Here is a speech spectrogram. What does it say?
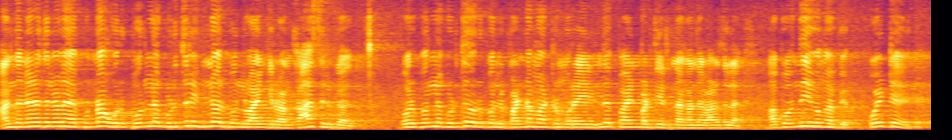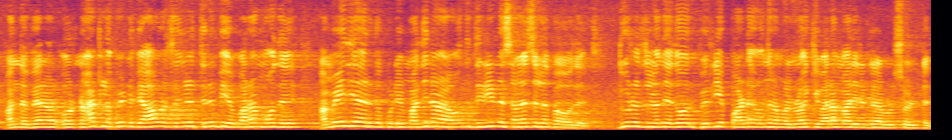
அந்த நேரத்துலலாம் எப்படின்னா ஒரு பொருளை கொடுத்துட்டு இன்னொரு பொருள் வாங்கிக்கிறாங்க. காசு இருக்காது. ஒரு பொருளை கொடுத்து ஒரு பொருள் பண்டமாற்று முறை வந்து பயன்படுத்தி இருந்தாங்க அந்த காலத்தில். அப்போ வந்து இவங்க போயிட்டு அந்த வேற ஒரு நாட்டில் போயிட்டு வியாபாரம் செஞ்சுட்டு திரும்பி வரும்போது அமைதியாக இருக்கக்கூடிய மதினா வந்து திடீர்னு சலசலப்பாகுது. தூரத்தில் வந்து ஏதோ ஒரு பெரிய படை வந்து நம்மளை நோக்கி வர மாதிரி இருக்குது அப்படின்னு சொல்லிட்டு.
